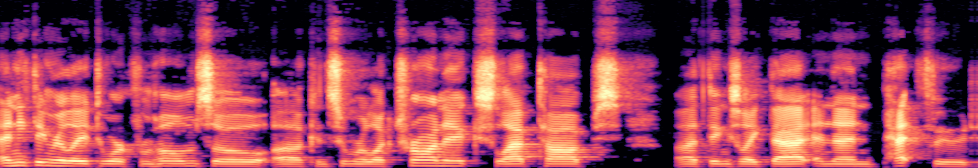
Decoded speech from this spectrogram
anything related to work from home. So, uh, consumer electronics, laptops, uh, things like that. And then pet food.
